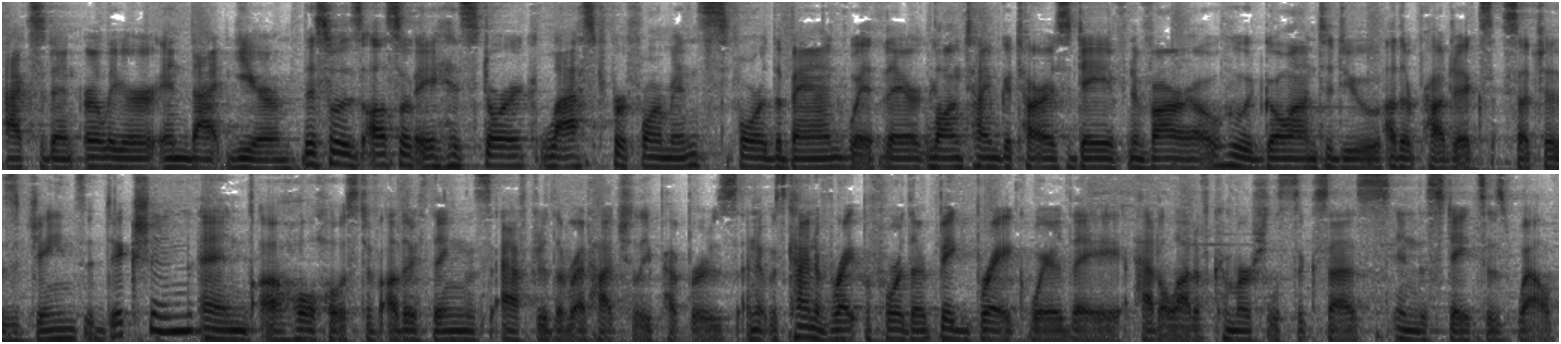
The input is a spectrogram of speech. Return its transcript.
accident earlier in that year. This was also a historic last performance for the band with their longtime guitarist Dave Navarro, who would go on to do other projects such as Jane's Addiction and a whole host of other things after the Red Hot Chili Peppers. And it was kind of right before their big break where they had a lot of commercial success in the States as well.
